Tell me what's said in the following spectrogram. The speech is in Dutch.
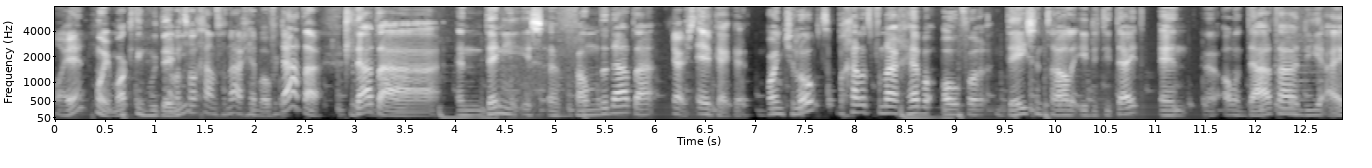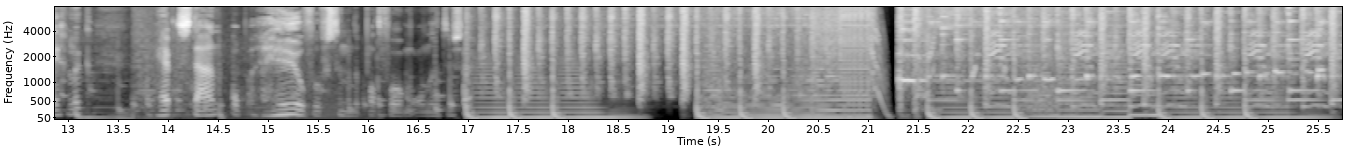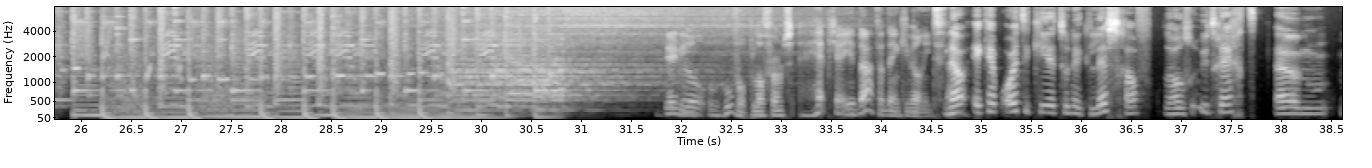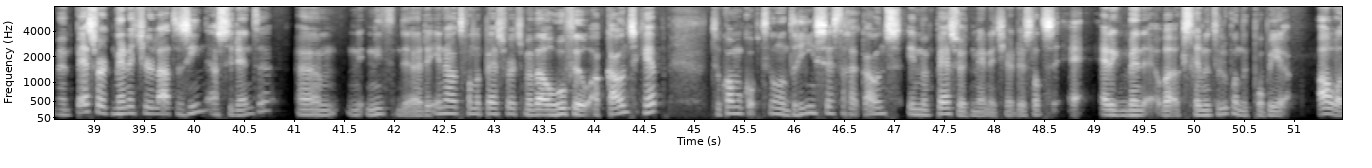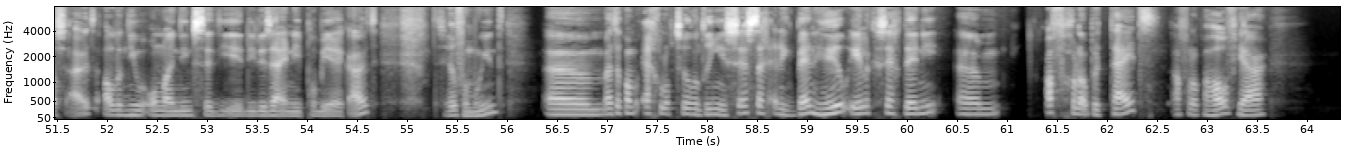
Mooi hè? Mooie marketinghoed, Ja, Danny. want we gaan het vandaag hebben over data. Data. En Danny is eh, van de data. Juist. Even kijken. Bandje loopt. We gaan het vandaag hebben over decentrale identiteit. En eh, alle data die je eigenlijk hebt staan op heel veel verschillende platformen ondertussen. Hoeveel, hoeveel platforms heb jij je data, denk je wel niet? Nou, ik heb ooit een keer toen ik les gaf op de Hogeschool Utrecht ehm, mijn password manager laten zien aan studenten. Ehm, ni- niet de, de inhoud van de passwords, maar wel hoeveel accounts ik heb. Toen kwam ik op 263 accounts in mijn password manager. Dus dat is, e- en ik ben wel extreem natuurlijk, want ik probeer alles uit. Alle nieuwe online diensten die, die er zijn, die probeer ik uit. Dat is heel vermoeiend. Ehm, maar toen kwam ik echt wel op 263. En ik ben heel eerlijk gezegd, Danny, afgelopen tijd, afgelopen half jaar,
